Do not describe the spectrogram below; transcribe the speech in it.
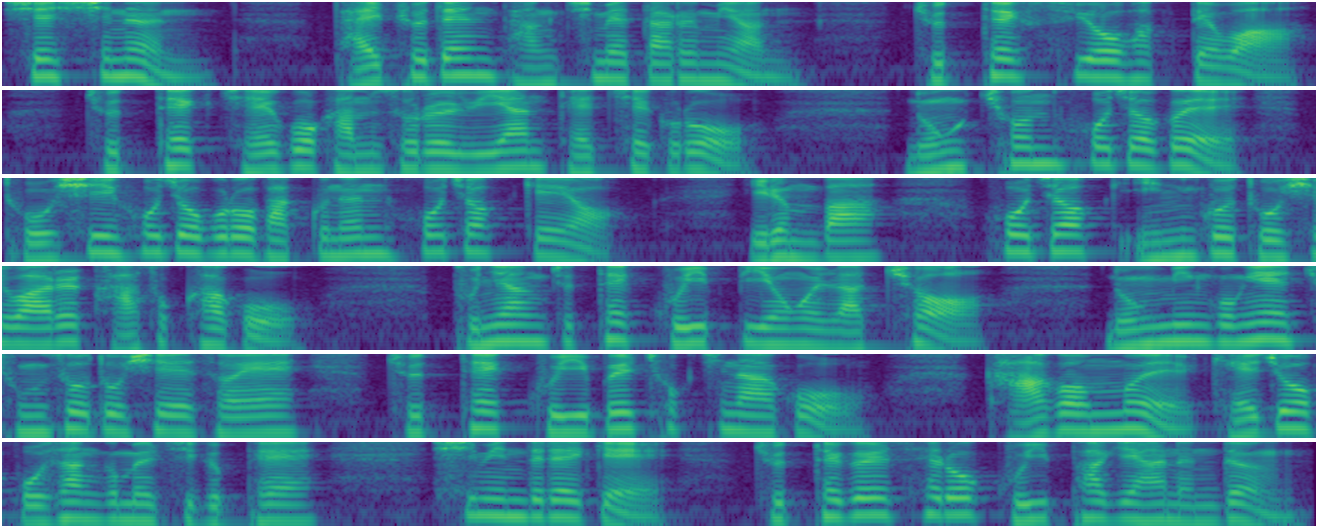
셰 씨는 발표된 방침에 따르면 주택 수요 확대와 주택 재고 감소를 위한 대책으로 농촌 호적을 도시 호적으로 바꾸는 호적 개혁, 이른바 호적 인구 도시화를 가속하고 분양주택 구입 비용을 낮춰 농민공의 중소도시에서의 주택 구입을 촉진하고 가건물 개조 보상금을 지급해 시민들에게 주택을 새로 구입하게 하는 등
